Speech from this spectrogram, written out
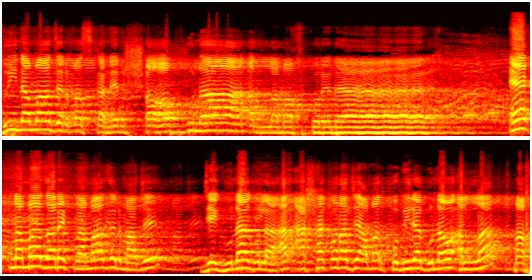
দুই নামাজের মাঝখানের সব গুণা আল্লাহ মাফ করে দেয় এক নামাজ আর এক নামাজের মাঝে যে গুনাগুলা আর আশা করা যে আমার কবিরা গুনাও আল্লাহ মাফ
